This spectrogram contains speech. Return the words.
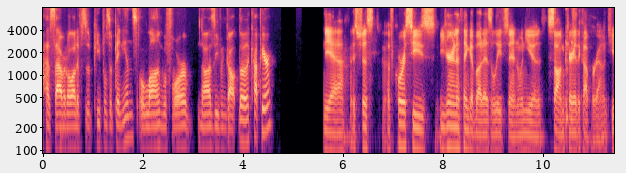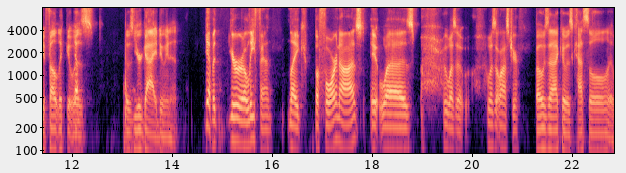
has soured a lot of people's opinions long before Nas even got the cup here. Yeah, it's just, of course, he's you're gonna think about it as a Leafs fan when you saw him carry the cup around. You felt like it was it was your guy doing it. Yeah, but you're a Leaf fan. Like before Nas, it was who was it? Who was it last year? Bozak, it was Kessel, it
